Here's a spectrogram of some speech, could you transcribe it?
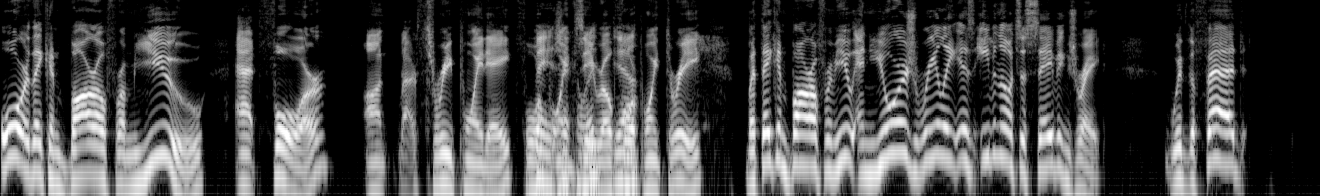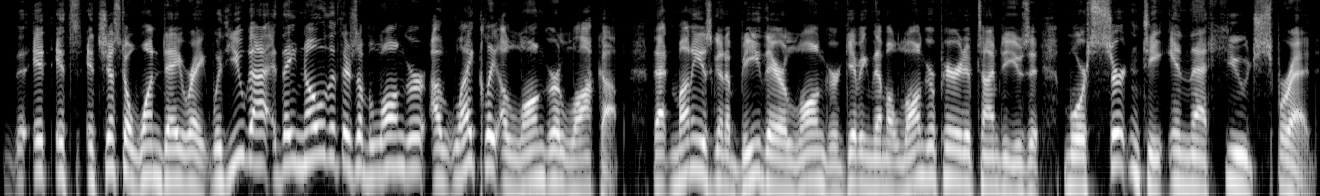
or they can borrow from you at 4 on uh, 3.8 4.0 yeah. 4.3 but they can borrow from you and yours really is even though it's a savings rate with the Fed it, it's it's just a one day rate. With you guys they know that there's a longer a likely a longer lockup that money is going to be there longer giving them a longer period of time to use it more certainty in that huge spread.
